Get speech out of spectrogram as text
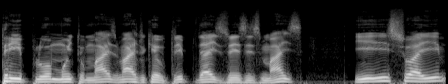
triplo ou muito mais, mais do que o triplo, dez vezes mais. E isso aí,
